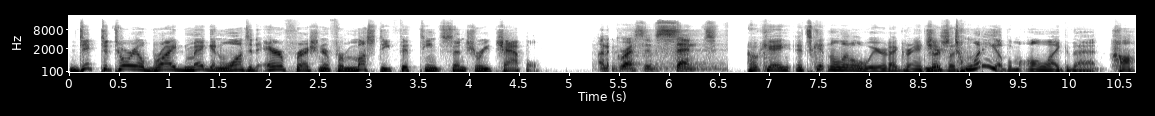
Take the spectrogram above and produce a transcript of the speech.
Dictatorial bride Meghan wanted air freshener for musty 15th century chapel. An aggressive scent. Okay, it's getting a little weird. I grant you. There's but- 20 of them all like that. Huh.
